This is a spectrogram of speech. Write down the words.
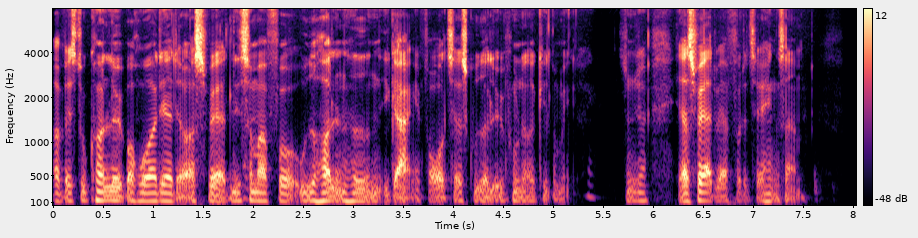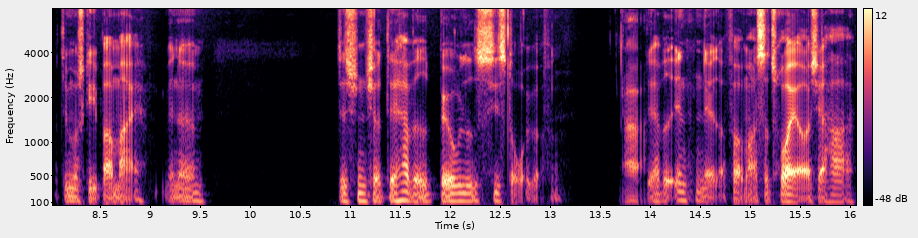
og hvis du kun løber hurtigere, er det også svært ligesom at få udholdenheden i gang i forhold til at skulle ud og løbe 100 km. Ikke? Synes jeg. jeg er svært ved at få det til at hænge sammen. Og det er måske bare mig. Men øh, det synes jeg, det har været bøvlet sidste år i hvert fald. Ja. Det har været enten eller for mig. Så tror jeg også, jeg har,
